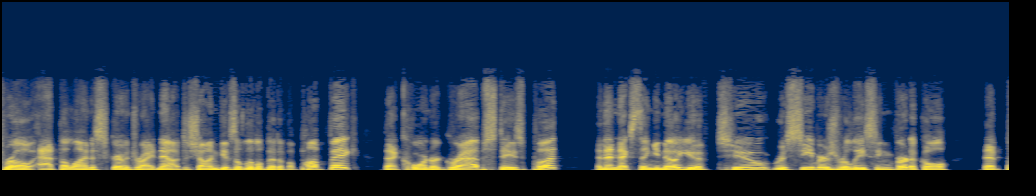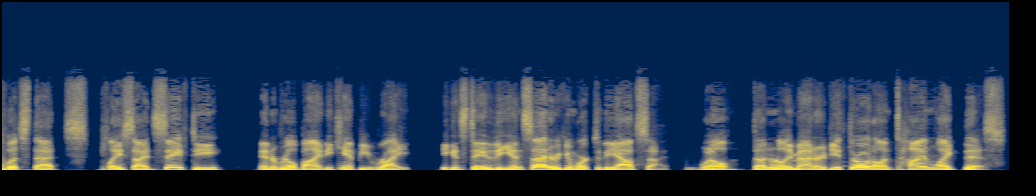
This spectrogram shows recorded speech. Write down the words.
throw at the line of scrimmage right now. Deshaun gives a little bit of a pump fake. That corner grabs, stays put. And then next thing you know, you have two receivers releasing vertical that puts that play side safety in a real bind. He can't be right. He can stay to the inside or he can work to the outside. Well, doesn't really matter. If you throw it on time like this,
